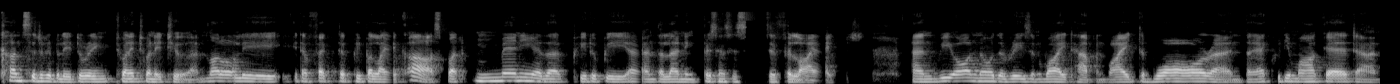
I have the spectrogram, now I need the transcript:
considerably during 2022 and not only it affected people like us but many other p2p and the lending businesses if you like and we all know the reason why it happened right the war and the equity market and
